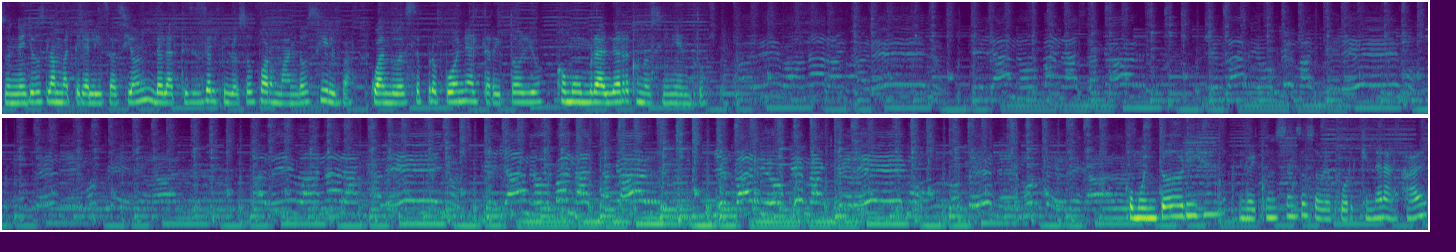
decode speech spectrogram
Son ellos la materialización de la tesis del filósofo Armando Silva, cuando éste propone al territorio como umbral de reconocimiento. Como en todo origen, no hay consenso sobre por qué Naranjal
